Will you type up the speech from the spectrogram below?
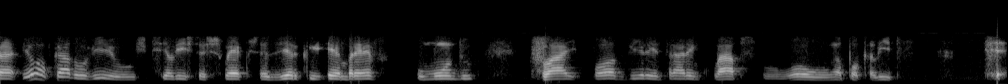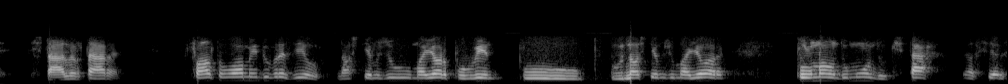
Uh, eu há bocado ouvi os especialistas suecos a dizer que em breve o mundo vai, pode vir a entrar em colapso ou um apocalipse. Está a alertar. Falta o homem do Brasil. Nós temos o maior poluente, nós temos o maior pulmão do mundo que está a ser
